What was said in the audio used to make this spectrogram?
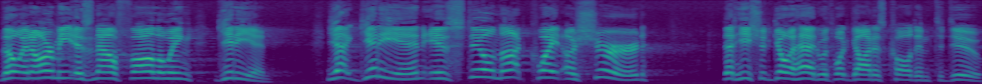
though an army is now following Gideon, Yet Gideon is still not quite assured that he should go ahead with what God has called him to do.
